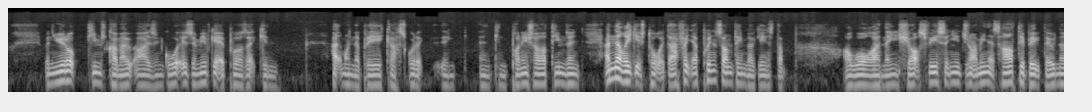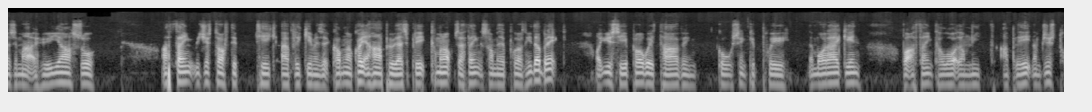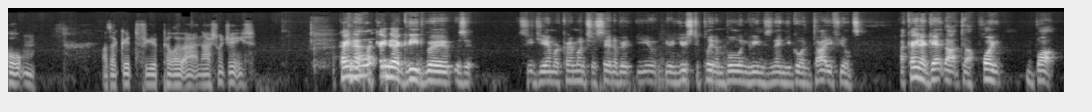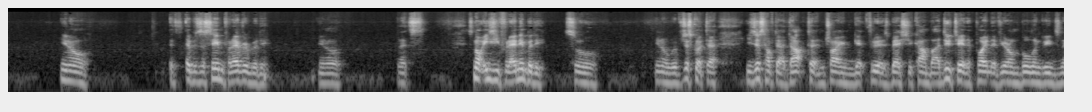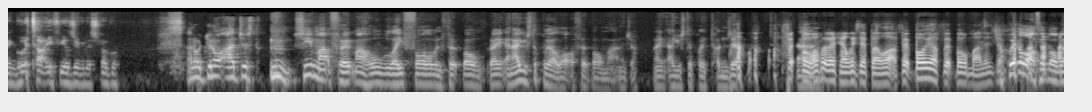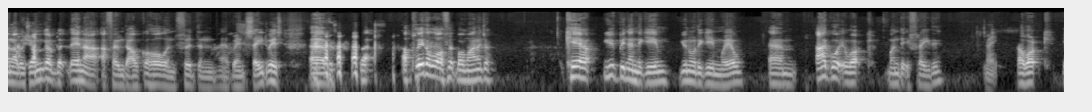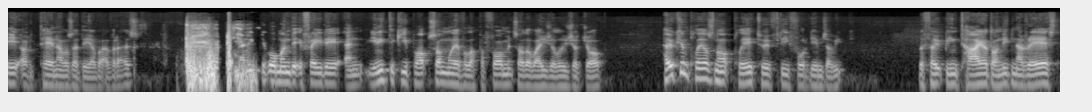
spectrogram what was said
When Europe teams come out as and go as and we've got players that can hit them on the break or score it and, and can punish other teams. And in the league it's totally different. You're playing sometimes against a, a wall of nine shots facing you. Do you know what I mean? It's hard to break down doesn't matter who you are. So I think we just have to take every game as it comes. I'm quite happy with this break coming up. So I think some of the players need a break. Like you say, probably Tav and Goldson could play tomorrow again. But I think a lot of them need a break. And I'm just hoping there's a good few pull out international duties. Kind of, I kind of agreed with was it CGM or Crown Muncher saying about you you're used to playing on bowling greens and then you go on tatty fields. I kind of get that to a point, but you know, it's, it was the same for everybody. You know, it's it's not easy for anybody. So, you know, we've just got to you just have to adapt it and try and get through it as best you can. But I do take the point if you're on bowling greens and then go to tatty fields, you're going to struggle. I know. Do you know? I just see Matt throughout my whole life following football, right? And I used to play a lot of football manager, right? I used to play tons of. Football, Uh, I I used to play a lot of football. You're a football I played a lot of football when I was younger, but then I, I found alcohol and food and it went sideways. Um, but I played a lot of football manager. Kerr, you've been in the game, you know the game well. Um, I go to work Monday to Friday. Right. I work eight or ten hours a day or whatever it is. I need to go Monday to Friday, and you need to keep up some level of performance, otherwise you lose your job. How can players not play two, three, four games a week without being tired or needing a rest?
